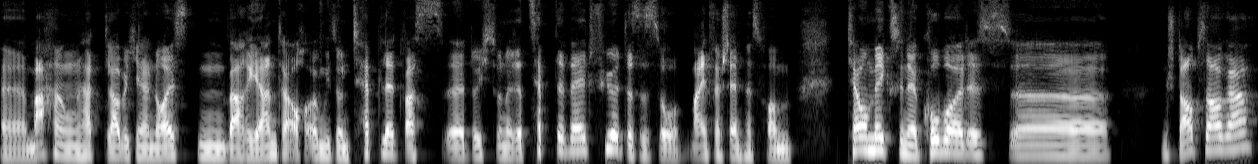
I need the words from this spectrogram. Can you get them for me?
äh, machen und hat, glaube ich, in der neuesten Variante auch irgendwie so ein Tablet, was äh, durch so eine Rezeptewelt führt. Das ist so mein Verständnis vom Thermomix. Und der Kobold ist äh, ein Staubsauger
